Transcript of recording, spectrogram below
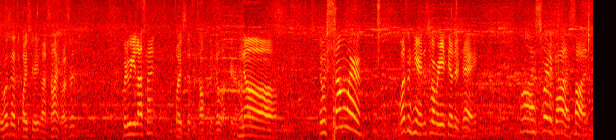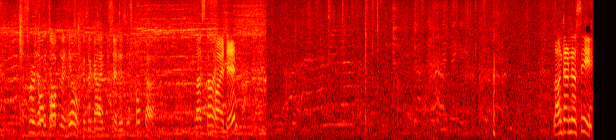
It wasn't at the place we ate last night, was it? Where did we eat last night? The place at the top of the hill up here. No. It was somewhere. It wasn't here. This is where we ate the other day. Oh, I swear to God, I saw it. I swear it's at the top of the hill because the guy you said, "Is this Coca?" Last Oh, I did? Long time no see.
